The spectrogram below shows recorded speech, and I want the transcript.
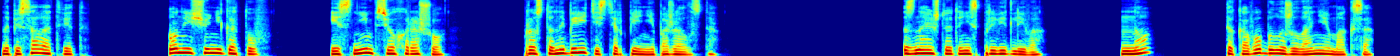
Написал ответ. Он еще не готов, и с ним все хорошо. Просто наберитесь терпения, пожалуйста. Знаю, что это несправедливо, но таково было желание Макса.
